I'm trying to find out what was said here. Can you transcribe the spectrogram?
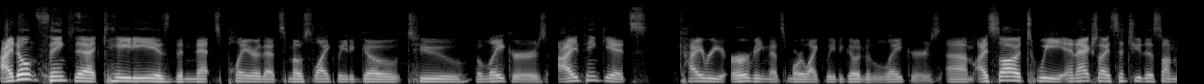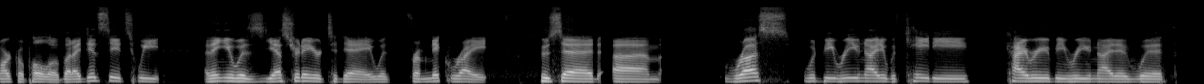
I don't think that KD is the Nets player that's most likely to go to the Lakers. I think it's Kyrie Irving that's more likely to go to the Lakers. Um, I saw a tweet, and actually, I sent you this on Marco Polo, but I did see a tweet. I think it was yesterday or today with from Nick Wright, who said um, Russ would be reunited with KD. Kyrie would be reunited with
